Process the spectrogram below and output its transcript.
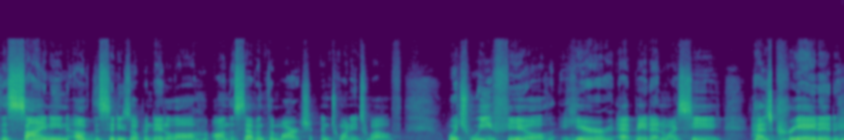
the signing of the city's open data law on the 7th of March in 2012, which we feel here at Beta NYC has created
